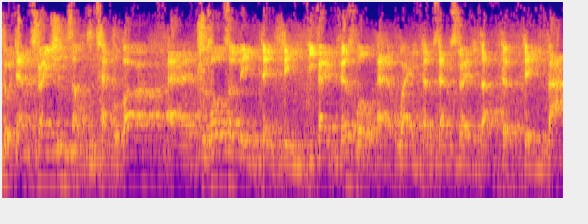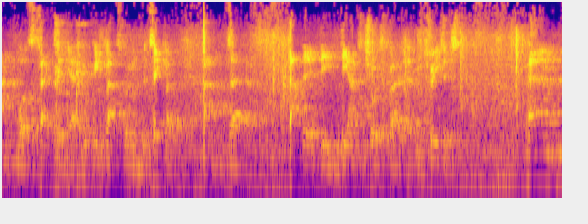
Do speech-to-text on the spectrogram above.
there were demonstrations, that was in Temple Bar. Uh, was also the, the, the, the very visible uh, way that was demonstrated that the, the ban was affecting uh, working class women in particular, and uh, that the, the, the anti-choice crowd had treated. Um,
